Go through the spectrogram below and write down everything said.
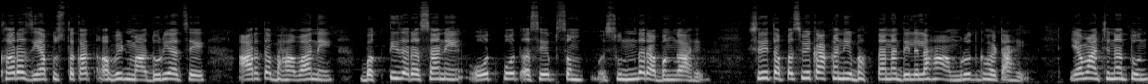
खरंच या पुस्तकात अविड माधुर्याचे आर्तभावाने भक्ती रसाने ओतपोत असे सं सुंदर अभंग आहे. श्री तपस्वी काकांनी भक्तांना दिलेला हा अमृत घट आहे. या वाचनातून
